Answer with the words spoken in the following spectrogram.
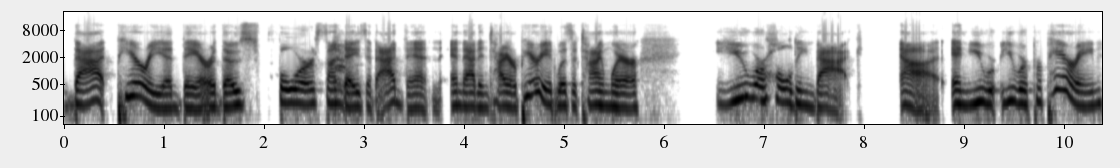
that period there, those four Sundays of Advent, and that entire period was a time where you were holding back uh, and you were you were preparing,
